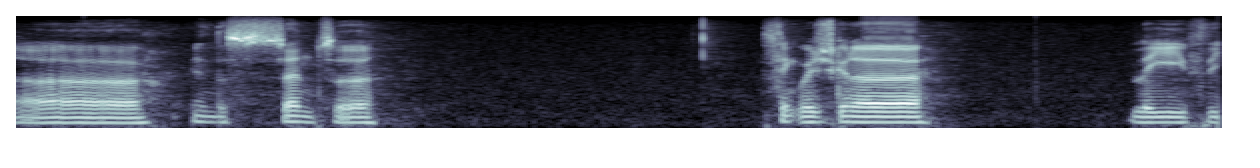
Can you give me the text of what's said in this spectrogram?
Uh, in the centre, I think we're just going to leave the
